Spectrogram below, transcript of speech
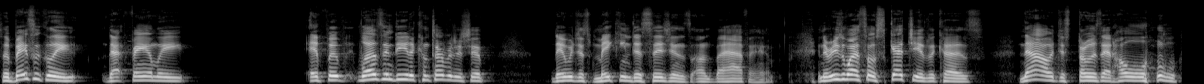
So basically, that family, if it was indeed a conservatorship, they were just making decisions on behalf of him. And the reason why it's so sketchy is because now it just throws that whole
